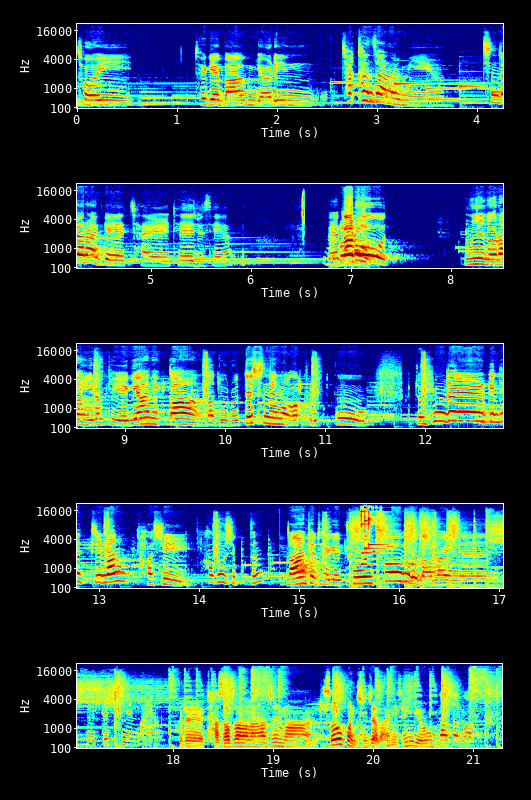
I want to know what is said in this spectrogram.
저희 되게 마음 여린 착한 사람이에요. 친절하게 잘 대해주세요. 네, 바로 오늘 너랑 이렇게 얘기하니까 나도 롯데시네마가 그립고 좀 힘들긴 했지만 다시 하고 싶은 나한테 되게 좋은 추억으로 남아있는 롯데시네마야. 그래 다사다난 하지만 추억은 진짜 많이 생겨 맞아 맞아.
